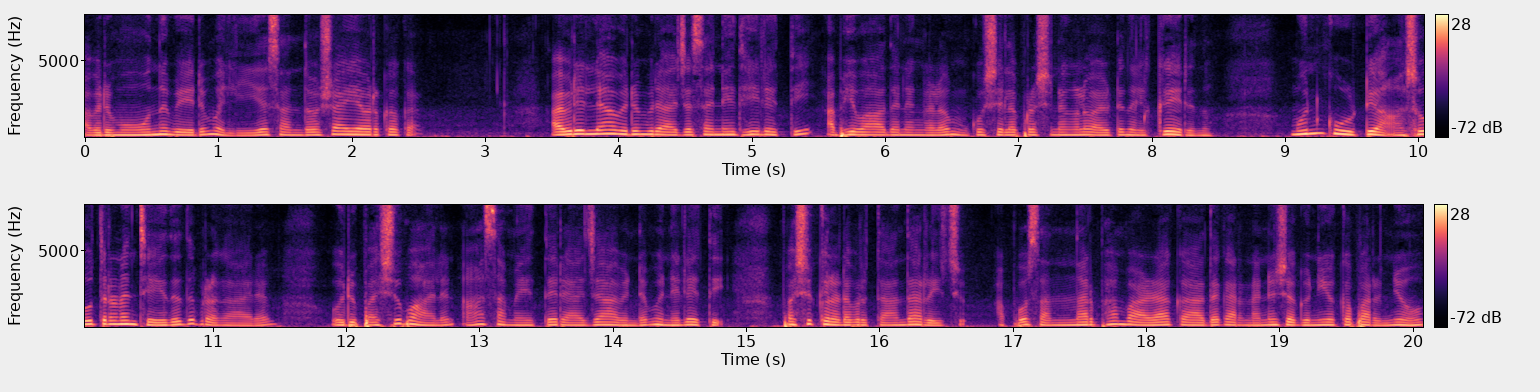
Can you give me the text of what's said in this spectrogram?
അവർ മൂന്ന് പേരും വലിയ സന്തോഷമായി അവർക്കൊക്കെ. അവരെല്ലാവരും രാജസന്നിധിയിലെത്തി അഭിവാദനങ്ങളും കുശല പ്രശ്നങ്ങളുമായിട്ട് നിൽക്കുകയായിരുന്നു. മുൻകൂട്ടി ആസൂത്രണം ചെയ്തത് പ്രകാരം ഒരു പശുപാലൻ ആ സമയത്ത് രാജാവിന്റെ മുന്നിലെത്തി. പശുക്കളുടെ വൃത്താന്തം അറിയിച്ചു. അപ്പോൾ സന്ദർഭം പാഴാക്കാതെ കർണനും ശകുനിയൊക്കെ പറഞ്ഞു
